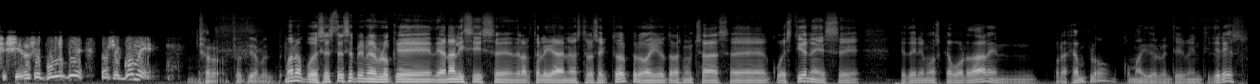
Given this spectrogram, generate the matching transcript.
si, si no se produce, no se come. Claro, efectivamente. Bueno, pues este es el primer bloque de análisis eh, de la actualidad de nuestro sector, pero hay otras muchas cuestiones que tenemos que abordar, en, por ejemplo, cómo ha ido el 2023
